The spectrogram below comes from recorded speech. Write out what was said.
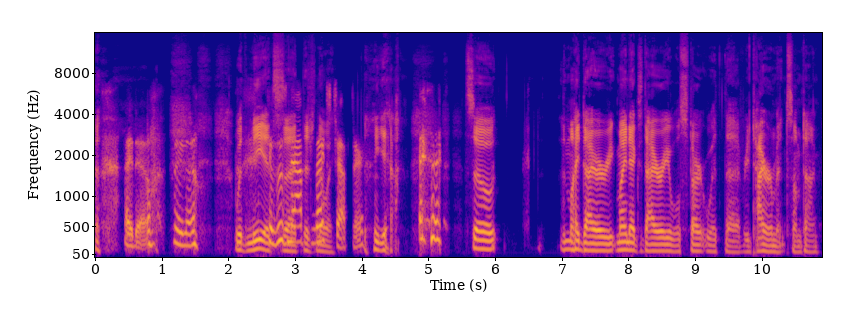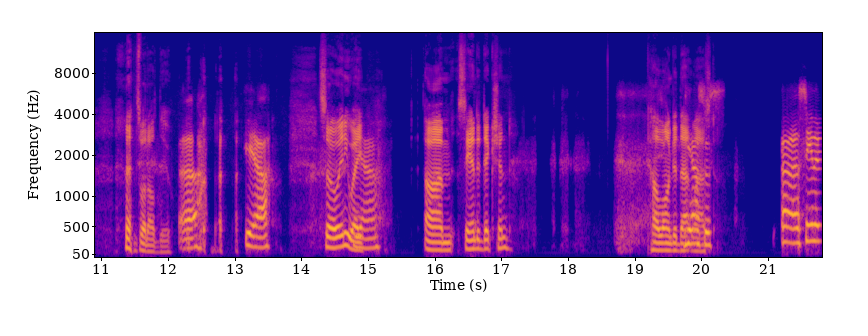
I know. I know. With me, it's this uh, next no chapter. yeah. so my diary, my next diary will start with uh, retirement sometime. That's what I'll do. Uh, yeah. so anyway, yeah. Um, sand addiction. How long did that yeah, last? So, uh, sand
